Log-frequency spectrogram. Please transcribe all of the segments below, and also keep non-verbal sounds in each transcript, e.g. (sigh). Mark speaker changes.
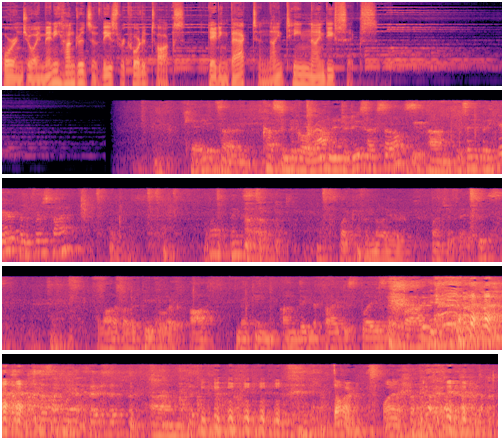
Speaker 1: or enjoy many hundreds of these recorded talks dating back to 1996.
Speaker 2: Okay, it's our custom to go around and introduce ourselves. Um, is anybody here for the first time? I don't think so. Looks like a familiar bunch of faces. A lot of other people are off making undignified displays of pride. um, (laughs)
Speaker 3: Darn. Wow. (laughs)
